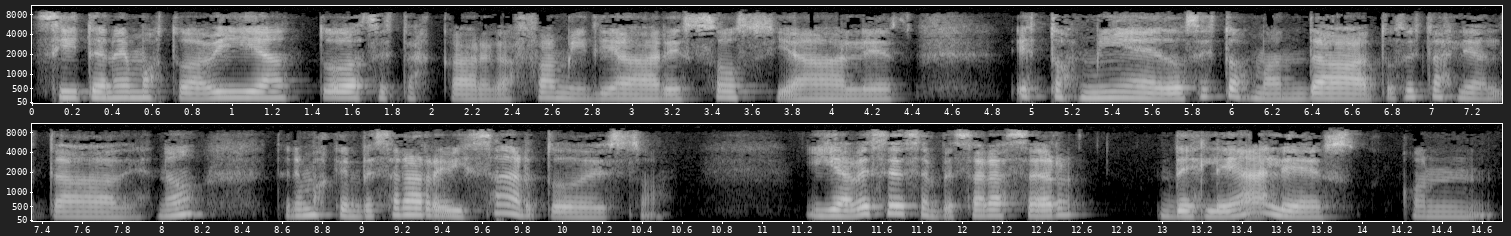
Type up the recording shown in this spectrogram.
Si tenemos todavía todas estas cargas familiares, sociales, estos miedos, estos mandatos, estas lealtades, ¿no? Tenemos que empezar a revisar todo eso. Y a veces empezar a ser desleales con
